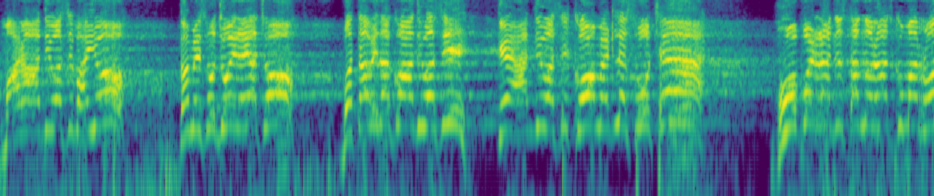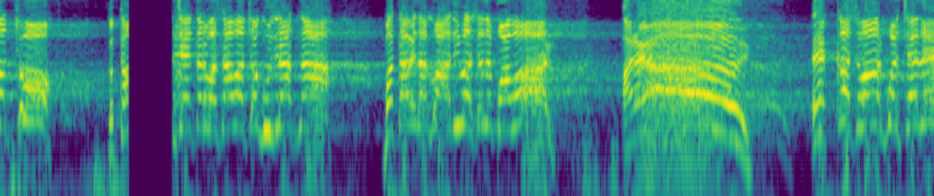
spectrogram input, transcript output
મારા આદિવાસી ભાઈઓ, તમે શું જોઈ રહ્યા છો? બતાવી નાખો આદિવાસી કે આદિવાસી કોમ એટલે શું છે? હું પણ રાજસ્થાનનો રાજકુમાર રોજ છું તો તમે ચેતર વસાવા છો ગુજરાતના બતાવી નાખો આદિવાસીઓને પાવર અરે એક જ વાર પર છે ને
